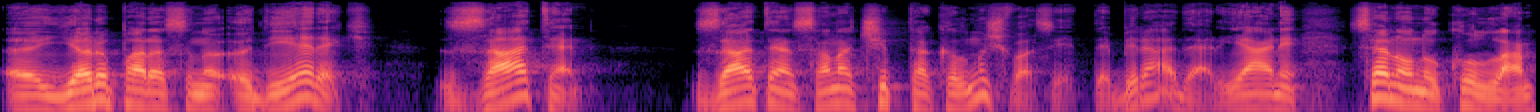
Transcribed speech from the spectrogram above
e, yarı parasını ödeyerek zaten zaten sana çip takılmış vaziyette birader. Yani sen onu kullan.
